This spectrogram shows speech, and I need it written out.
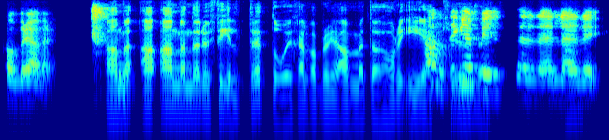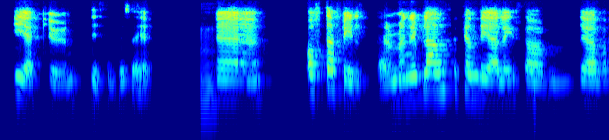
kommer över. Använder du filtret då i själva programmet? Eller har du EQ? Antingen filter eller ja. EQ, precis som du säger. Mm. Eh, ofta filter, men ibland så kan det liksom döva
